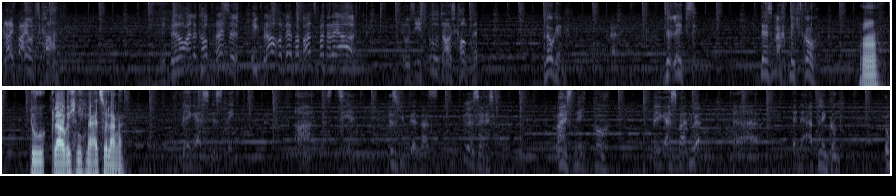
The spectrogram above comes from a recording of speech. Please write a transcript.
Bleib bei uns, Kahn. Ich will noch eine Kompresse. Ich brauche mehr Verbandsmaterial. Du siehst gut aus, Kumpel. Logan, du lebst. Das macht mich froh. Hm. Du, glaube ich, nicht mehr allzu lange. Um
